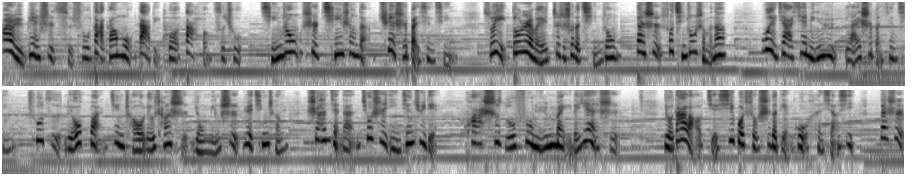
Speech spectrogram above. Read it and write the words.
二语便是此书大纲目、大笔托、大讽刺处。秦钟是亲生的，确实本性情，所以都认为这是说的秦钟。但是说秦钟什么呢？未嫁先名誉，来时本性情，出自刘缓《晋愁刘长史咏名士乐倾城。诗很简单，就是引经据典，夸失足妇女美的艳事。有大佬解析过这首诗的典故，很详细。但是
